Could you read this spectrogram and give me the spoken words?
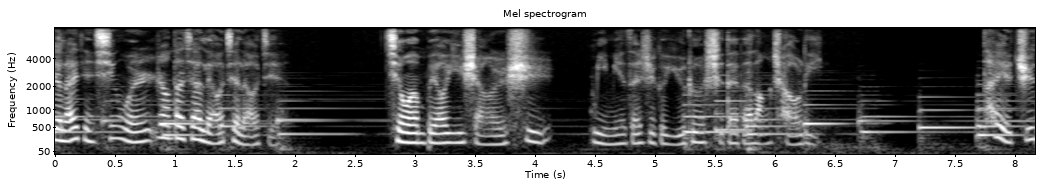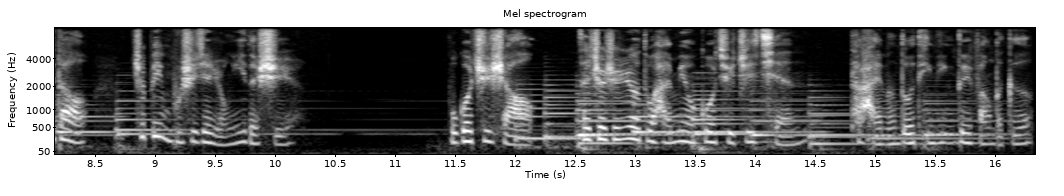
也来点新闻让大家了解了解，千万不要一闪而逝，泯灭在这个娱乐时代的浪潮里。他也知道这并不是件容易的事。不过至少在这阵热度还没有过去之前，他还能多听听对方的歌。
